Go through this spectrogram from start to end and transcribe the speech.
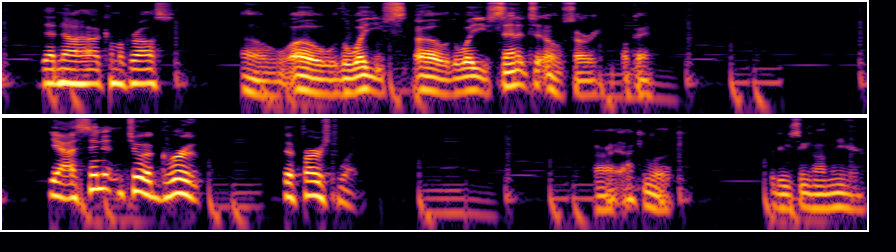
Is that not how I come across? Oh, oh, the way you, oh, the way you sent it to. Oh, sorry. Okay. Yeah, I sent it into a group. The first one. All right, I can look. Producing on the air.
